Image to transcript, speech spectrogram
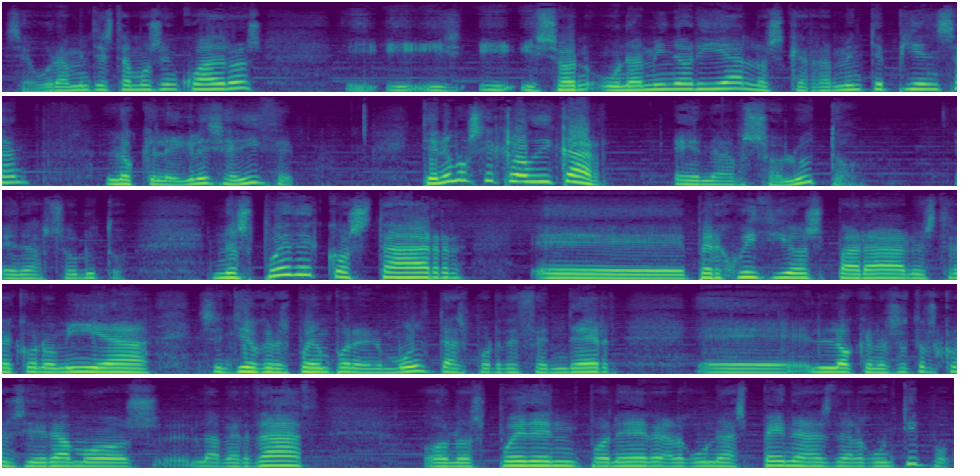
seguramente estamos en cuadros y, son una minoría los que realmente piensan lo que la Iglesia dice. ¿Tenemos que claudicar? En absoluto, en absoluto. ¿Nos puede costar eh, perjuicios para nuestra economía, en el sentido que nos pueden poner multas por defender eh, lo que nosotros consideramos la verdad, o nos pueden poner algunas penas de algún tipo.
